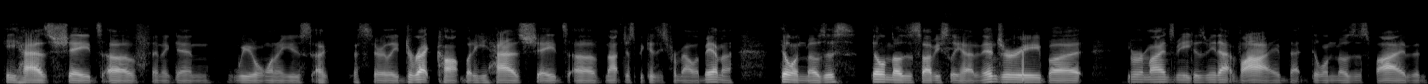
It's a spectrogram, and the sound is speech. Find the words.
he has shades of, and again, we don't want to use a necessarily direct comp, but he has shades of not just because he's from Alabama, Dylan Moses. Dylan Moses obviously had an injury, but he reminds me, gives me that vibe, that Dylan Moses vibe. And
